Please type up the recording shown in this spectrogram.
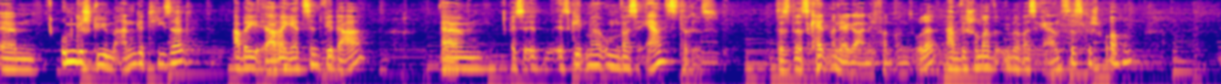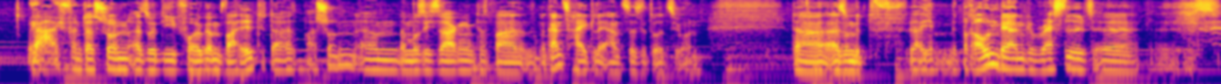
ähm, ungestüm angeteasert, aber, aber jetzt sind wir da. Ähm, es, es geht mal um was Ernsteres. Das, das kennt man ja gar nicht von uns, oder? Haben wir schon mal über was Ernstes gesprochen? Ja, ich fand das schon, also die Folge im Wald, da war schon, ähm, da muss ich sagen, das war eine ganz heikle, ernste Situation. Da, also mit, ja, mit Braunbären gewrestelt, äh, ist,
